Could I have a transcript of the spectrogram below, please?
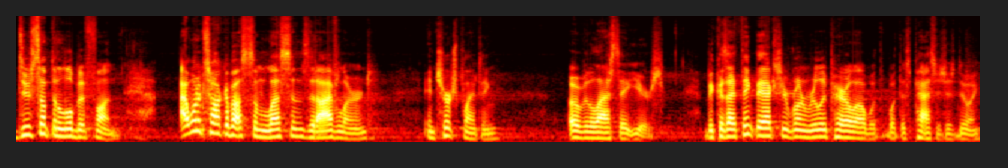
do something a little bit fun. I want to talk about some lessons that I've learned in church planting over the last eight years because I think they actually run really parallel with what this passage is doing.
